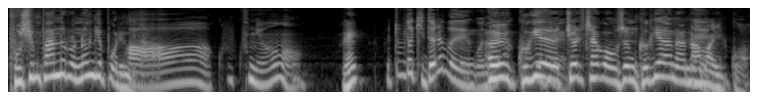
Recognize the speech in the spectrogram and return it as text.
부심판으로 넘겨버립니다. 아, 그렇군요. 네? 좀더 기다려봐야 되는 건데. 아유, 그게 네. 절차가 우선 그게 하나 남아 있고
